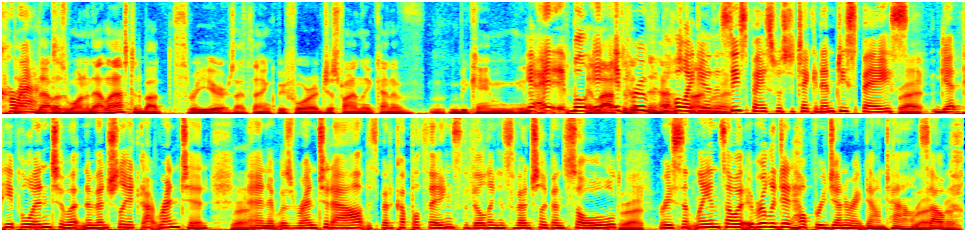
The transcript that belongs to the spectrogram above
Correct. That, that was one, and that lasted about three years, I think, before it just finally kind of became. You know, yeah, it, well, it, it, proved it that the whole its idea of the right. sea space was to take an empty space, Right. get people into it, and eventually it got rented. Right. And it was rented out. It's been a couple things. The building has eventually been sold recently, and so it really did help regenerate downtown. Right, so right.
